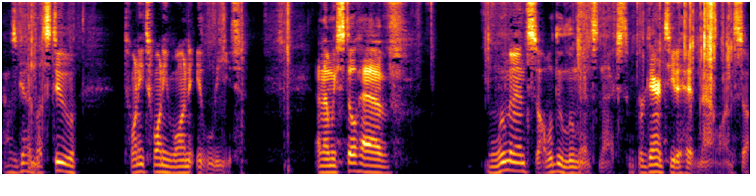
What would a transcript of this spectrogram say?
That was good. Let's do 2021 Elite. And then we still have Luminance. Oh, we'll do Luminance next. We're guaranteed a hit in that one, so...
